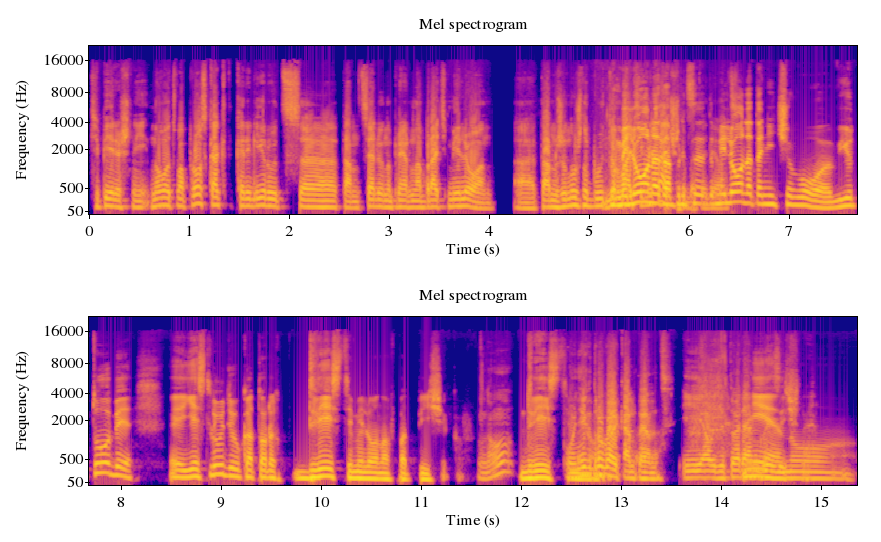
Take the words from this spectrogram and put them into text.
теперешний, но вот вопрос, как это коррелирует с э, там, целью, например, набрать миллион. Э, там же нужно будет... Ну, миллион это, это миллион это ничего. В Ютубе э, есть люди, у которых 200 миллионов подписчиков. Ну, 200 у миллионов. них другой контент, и аудитория не, ну,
